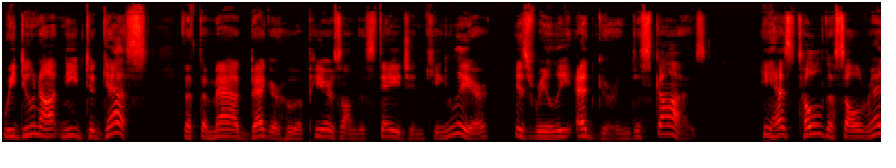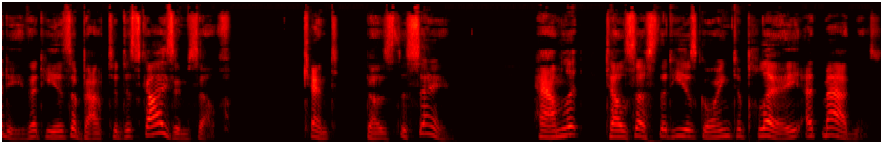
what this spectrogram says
We do not need to guess that the mad beggar who appears on the stage in King Lear is really Edgar in disguise. He has told us already that he is about to disguise himself. Kent does the same. Hamlet tells us that he is going to play at madness,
